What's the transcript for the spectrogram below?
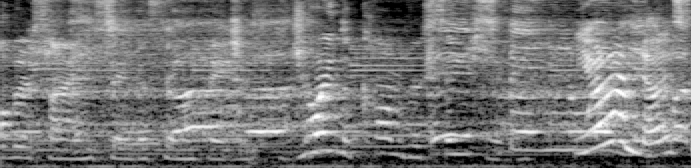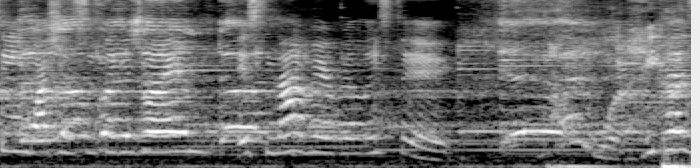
All their signs say the same thing. Join the conversation. You know what I'm noticing watching this the second time? It's not very realistic. Because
